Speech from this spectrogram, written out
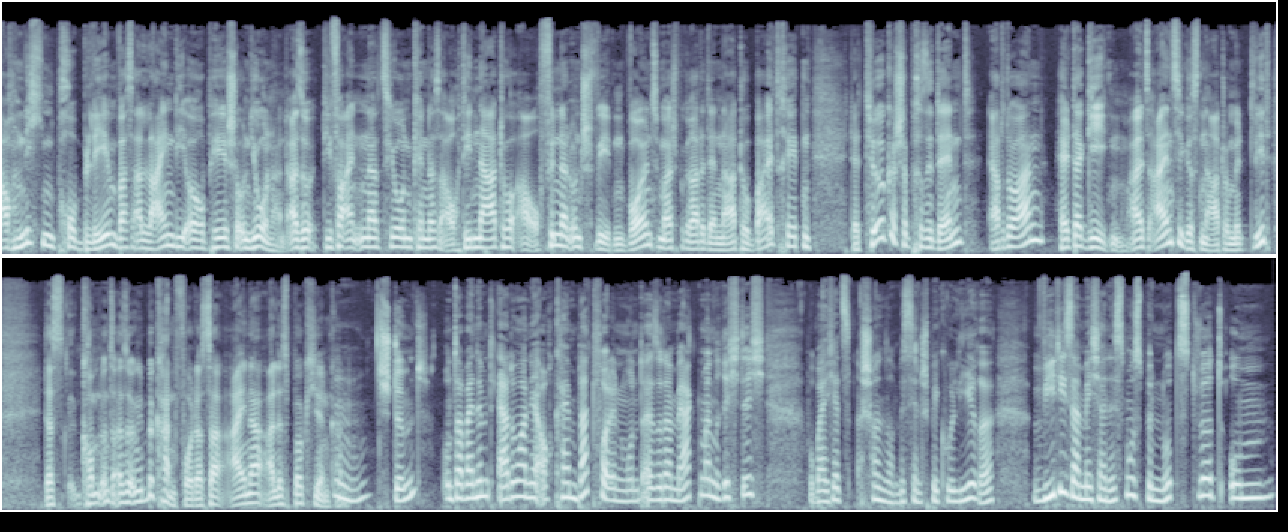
auch nicht ein Problem, was allein die Europäische Union hat. Also die Vereinten Nationen kennen das auch, die NATO auch. Finnland und Schweden wollen zum Beispiel gerade der NATO beitreten. Der türkische Präsident Erdogan hält dagegen als einziges NATO-Mitglied. Das kommt uns also irgendwie bekannt vor, dass da einer alles blockieren kann. Mhm, stimmt. Und dabei nimmt Erdogan ja auch kein Blatt vor den Mund. Also da merkt man richtig, wobei ich jetzt schon so ein bisschen spekuliere, wie dieser Mechanismus benutzt wird, um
